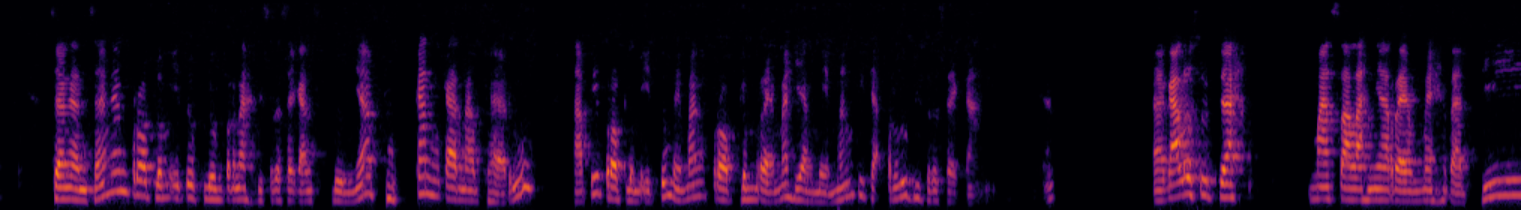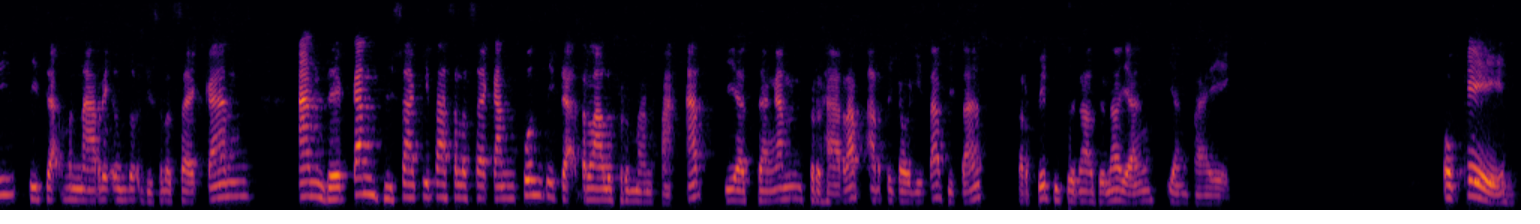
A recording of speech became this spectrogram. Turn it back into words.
Jangan-jangan problem itu belum pernah diselesaikan sebelumnya, bukan karena baru, tapi problem itu memang problem remeh yang memang tidak perlu diselesaikan. Nah, kalau sudah masalahnya remeh tadi, tidak menarik untuk diselesaikan, andekan bisa kita selesaikan pun tidak terlalu bermanfaat, ya jangan berharap artikel kita bisa terbit di jurnal-jurnal yang yang baik. Oke,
